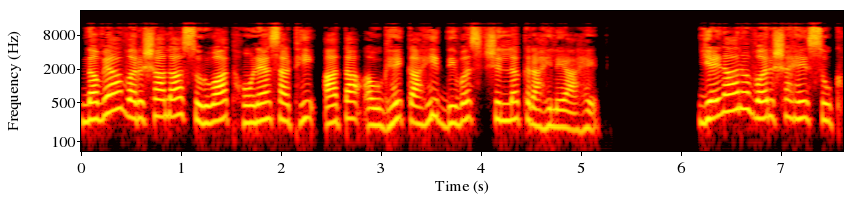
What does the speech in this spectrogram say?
नव्या वर्षाला सुरुवात होण्यासाठी आता अवघे काही दिवस शिल्लक राहिले आहेत. येणारं वर्ष हे सुख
